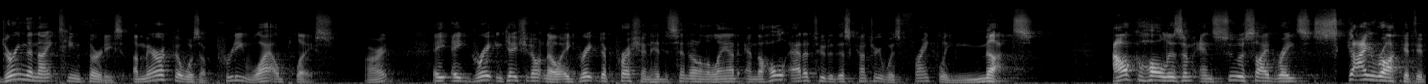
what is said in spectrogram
During the 1930s, America was a pretty wild place, all right? A, a, great, in case you don't know, a Great Depression had descended on the land, and the whole attitude of this country was frankly nuts. Alcoholism and suicide rates skyrocketed.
